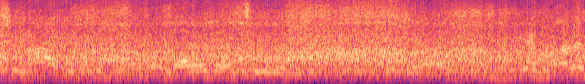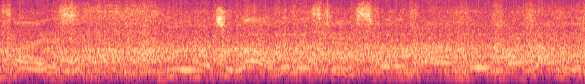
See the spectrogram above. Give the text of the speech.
to life, and what better than to, you know, get monetized doing what you love, in this case, spending time with my family.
